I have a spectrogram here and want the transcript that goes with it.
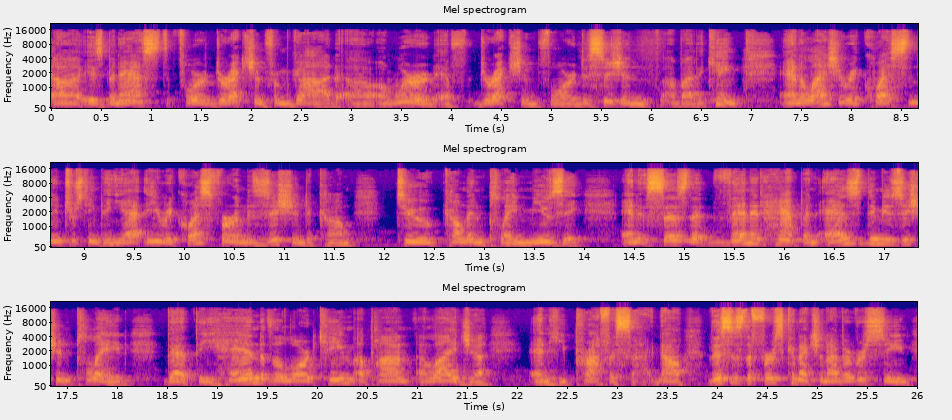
uh, has been asked for direction from God, uh, a word of direction for a decision uh, by the king. And Elisha requests an interesting thing. He, he requests for a musician to come to come and play music. And it says that then it happened as the musician played that the hand of the Lord came upon Elijah and he prophesied. Now, this is the first connection I've ever seen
